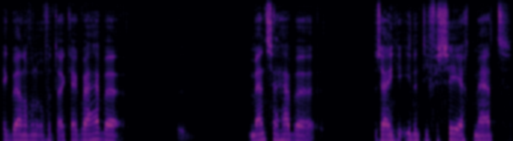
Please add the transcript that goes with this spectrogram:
ik ben ervan overtuigd. Kijk, wij hebben. Eh, mensen hebben, zijn geïdentificeerd met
